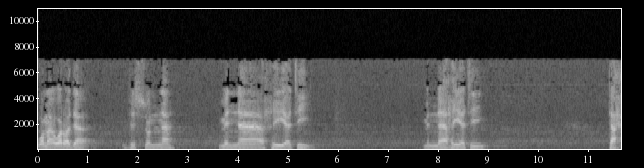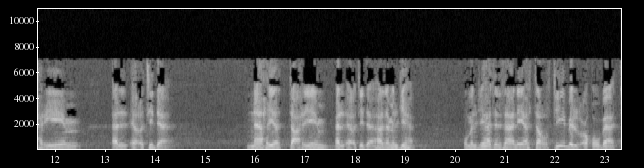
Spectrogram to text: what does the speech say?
وما ورد في السنة من ناحية من ناحية تحريم الاعتداء. ناحية تحريم الاعتداء. هذا من جهة. ومن جهة ثانية ترتيب العقوبات.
